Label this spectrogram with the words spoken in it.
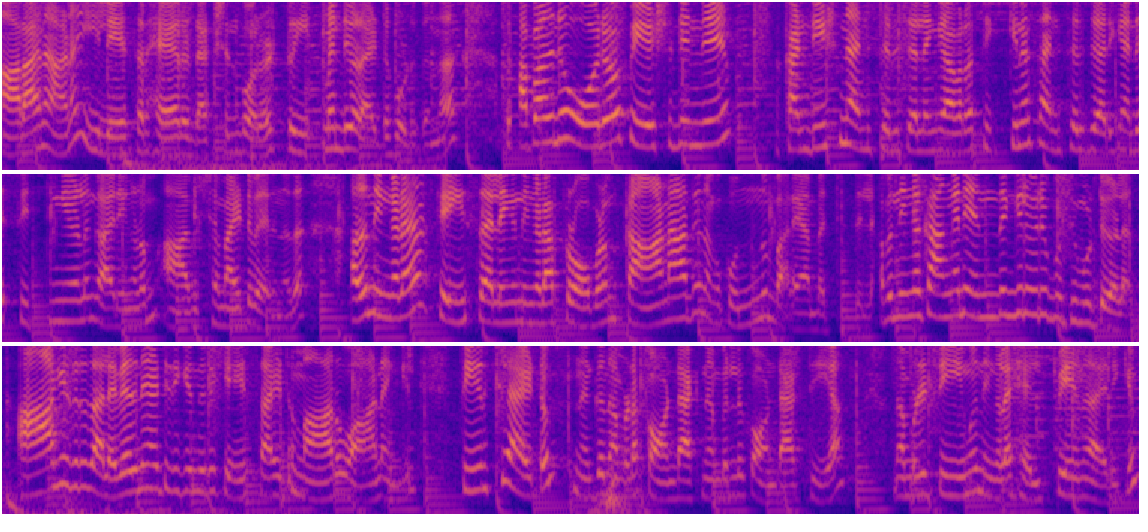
മാറാനാണ് ഈ ലേസർ ഹെയർ റിഡക്ഷൻ പോലെ ട്രീറ്റ്മെന്റുകളായിട്ട് കൊടുക്കുന്നത്. അപ്പോൾ അതിന് ഓരോ പേഷ്യന്റിന്റെയും കണ്ടീഷൻ അനുസരിച്ച് അല്ലെങ്കിൽ അവരുടെ തിക്നെസ് അനുസരിച്ചായിരിക്കും അതിന്റെ സിറ്റിങ്ങുകളും കാര്യങ്ങളും ആവശ്യമായിട്ട് വരുന്നത്. അത് നിങ്ങളുടെ ഫേസ് അല്ലെങ്കിൽ നിങ്ങളുടെ പ്രോബ്ലം കാണാതെ നമുക്കൊന്നും പറയാൻ പറ്റത്തില്ല. അപ്പോൾ നിങ്ങൾക്ക് അങ്ങനെ എന്തെങ്കിലും ഒരു ബുദ്ധിമുട്ടുകൾ ആകെ ഇതൊരു തലവേദനയായിട്ടിരിക്കുന്ന ഒരു കേസായിട്ട് മാറുവാണെങ്കിൽ തീർച്ചയായിട്ടും നിങ്ങൾക്ക് നമ്മുടെ കോൺടാക്ട് നമ്പറിൽ കോൺടാക്ട് ചെയ്യാം. നമ്മുടെ ടീം നിങ്ങളെ ഹെൽപ്പ് ചെയ്യുന്നതായിരിക്കും.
